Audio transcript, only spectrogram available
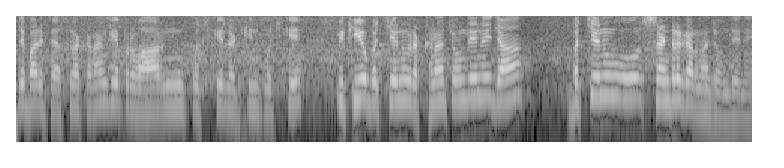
ਦੇ ਬਾਰੇ ਫੈਸਲਾ ਕਰਾਂਗੇ ਪਰਿਵਾਰ ਨੂੰ ਪੁੱਛ ਕੇ ਲੜਕੀ ਨੂੰ ਪੁੱਛ ਕੇ। ਵੀ ਕੀ ਉਹ ਬੱਚੇ ਨੂੰ ਰੱਖਣਾ ਚਾਹੁੰਦੇ ਨੇ ਜਾਂ ਬੱਚੇ ਨੂੰ ਉਹ ਸਰੈਂਡਰ ਕਰਨਾ ਚਾਹੁੰਦੇ ਨੇ।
